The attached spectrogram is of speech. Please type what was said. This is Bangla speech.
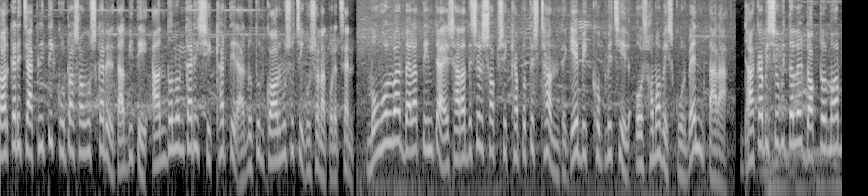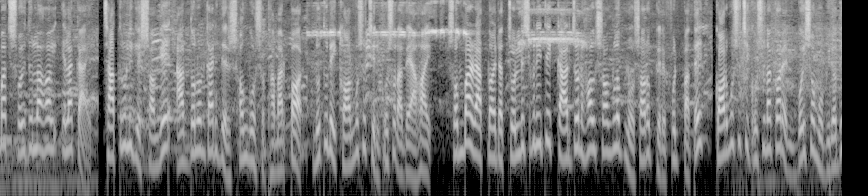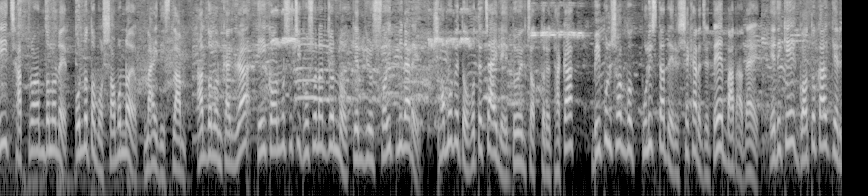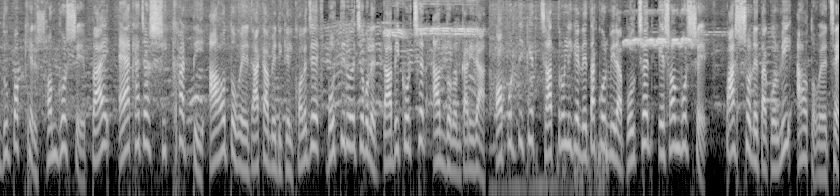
সরকারি চাকরিতে কোটা সংস্কারের দাবিতে আন্দোলনকারী শিক্ষার্থীরা নতুন কর্মসূচি ঘোষণা করেছেন। মঙ্গলবার বেলা তিনটায় সারা দেশের সব শিক্ষা প্রতিষ্ঠান থেকে বিক্ষোভ মিছিল ও সমাবেশ করবেন তারা। ঢাকা বিশ্ববিদ্যালয়ের ডক্টর মোহাম্মদ শহীদুল্লাহ হল এলাকায় ছাত্রলীগের সঙ্গে আন্দোলনকারীদের সংঘর্ষ থামার পর নতুন এই কর্মসূচির ঘোষণা দেয়া হয়। সোমবার রাত নয়টা চল্লিশ মিনিটে কার্জন হল সংলগ্ন সড়কের ফুটপাতে কর্মসূচি ঘোষণা করেন বৈষম্য বিরোধী ছাত্র আন্দোলনের অন্যতম সমন্বয়ক নাহিদ ইসলাম। আন্দোলনকারীরা এই কর্মসূচি ঘোষণার জন্য কেন্দ্রীয় শহীদ মিনারে সমবেত হতে চাইলে দোয়েল চত্বরে থাকা বিপুল সংখ্যক পুলিশ তাদের সেখানে যেতে বাধা দেয়। এদিকে গতকালকের দুপক্ষের সংঘর্ষে প্রায় এক হাজার শিক্ষার্থী আহত হয়ে ঢাকা মেডিকেল কলেজে ভর্তি রয়েছে বলে দাবি করছেন আন্দোলনকারীরা। অপরদিকে ছাত্রলীগের নেতাকর্মীরা বলছেন, এ সংঘর্ষে পাঁচশো নেতাকর্মী আহত হয়েছে।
